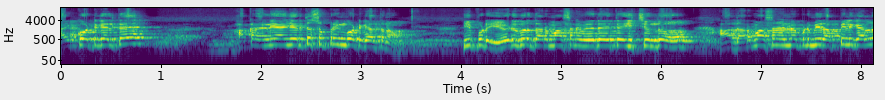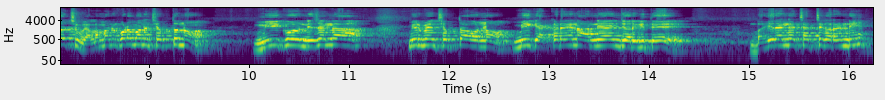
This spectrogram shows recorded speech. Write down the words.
హైకోర్టుకి వెళ్తే అక్కడ అన్యాయం జరిగితే సుప్రీంకోర్టుకి వెళ్తున్నాం. ఇప్పుడు ఏడుగురు ధర్మాసనం ఏదైతే ఇచ్చిందో ఆ ధర్మాసనం వెళ్ళినప్పుడు మీరు అప్పీల్కి వెళ్ళొచ్చు. వెళ్ళమని కూడా మనం చెప్తున్నాం. మీకు నిజంగా మీరు మేము చెప్తా ఉన్నాం. మీకు ఎక్కడైనా అన్యాయం జరిగితే బహిరంగ చర్చగా రండి.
